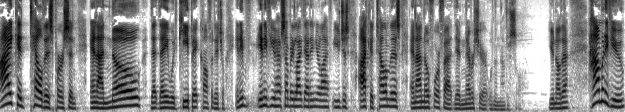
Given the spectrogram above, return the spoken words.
I could tell this person, and I know that they would keep it confidential. Any, any of you have somebody like that in your life? You just, I could tell them this, and I know for a fact they'd never share it with another soul. You know that? How many of you,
